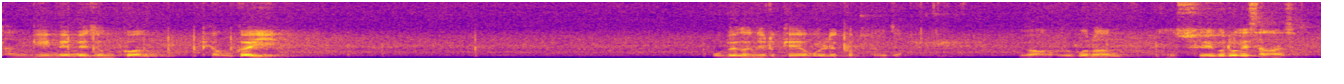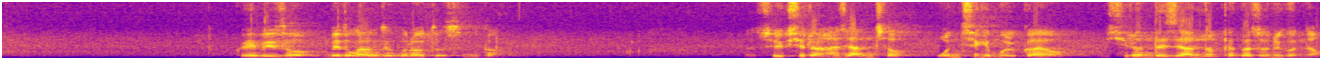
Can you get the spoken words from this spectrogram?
단기 매매 증권 평가 이익 500원 이렇게 올릴 겁니다 그죠? 이거, 이거는 수익으로 계산하죠 그에 비해서 매도 가능 증권은 어떻습니까? 수익 실현하지 않죠. 원칙이 뭘까요? 실현되지 않는 평가 손익은요.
